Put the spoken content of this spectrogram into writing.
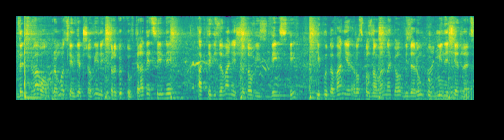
wytrwałą promocję wieprzowiny i produktów tradycyjnych, aktywizowanie środowisk wiejskich i budowanie rozpoznawalnego wizerunku gminy Siedlec.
